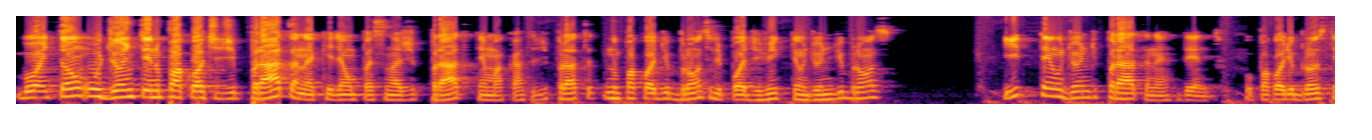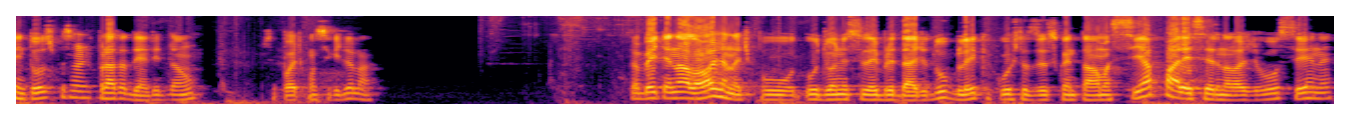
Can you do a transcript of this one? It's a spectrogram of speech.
Bom, então o Johnny tem no pacote de prata, né? Que ele é um personagem de prata, tem uma carta de prata. No pacote de bronze ele pode vir que tem um Johnny de bronze. E tem o Johnny de prata, né, dentro. O pacote de bronze tem todos os personagens de prata dentro, então você pode conseguir de lá. Também tem na loja, né, tipo o Johnny Celebridade Dublê, que custa 250 almas se aparecer na loja de você, né.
